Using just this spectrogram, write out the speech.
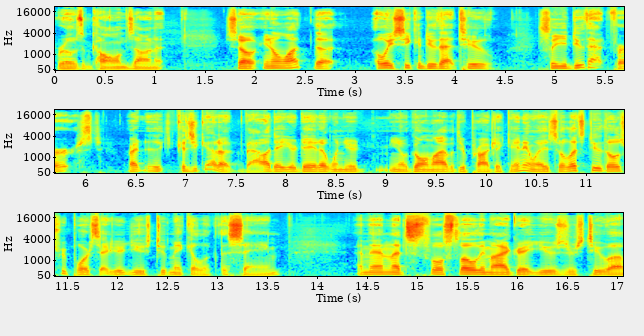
rows and columns on it. So you know what? The OAC can do that too. So you do that first, right? Because you got to validate your data when you're, you know, going live with your project anyway. So let's do those reports that you're used to, make it look the same, and then let's we'll slowly migrate users to, uh,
